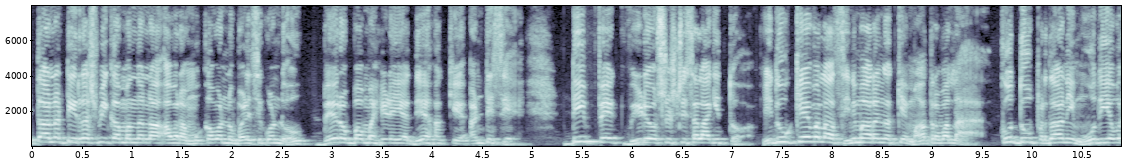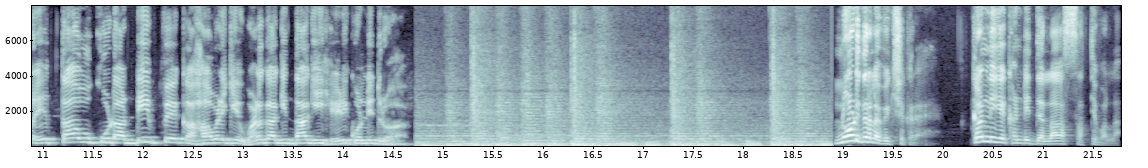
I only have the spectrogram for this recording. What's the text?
ಇತ್ತ ನಟಿ ರಶ್ಮಿಕಾ ಮಂದಣ್ಣ ಅವರ ಮುಖವನ್ನು ಬಳಸಿಕೊಂಡು ಬೇರೊಬ್ಬ ಮಹಿಳೆಯ ದೇಹಕ್ಕೆ ಅಂಟಿಸಿ ಡೀಪ್ ಫೇಕ್ ವಿಡಿಯೋ ಸೃಷ್ಟಿಸಲಾಗಿತ್ತು. ಇದು ಕೇವಲ ಸಿನಿಮಾ ರಂಗಕ್ಕೆ ಮಾತ್ರವಲ್ಲ, ಖುದ್ದು ಪ್ರಧಾನಿ ಮೋದಿಯವರೇ ತಾವು ಕೂಡ ಡೀಪ್ ಫೇಕ್ ಹಾವಳಿಗೆ ಒಳಗಾಗಿದ್ದಾಗಿ ಹೇಳಿಕೊಂಡಿದ್ರು. ನೋಡಿದ್ರಲ್ಲ ವೀಕ್ಷಕರೇ, ಕಣ್ಣಿಗೆ ಕಂಡಿದ್ದೆಲ್ಲ ಸತ್ಯವಲ್ಲ.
